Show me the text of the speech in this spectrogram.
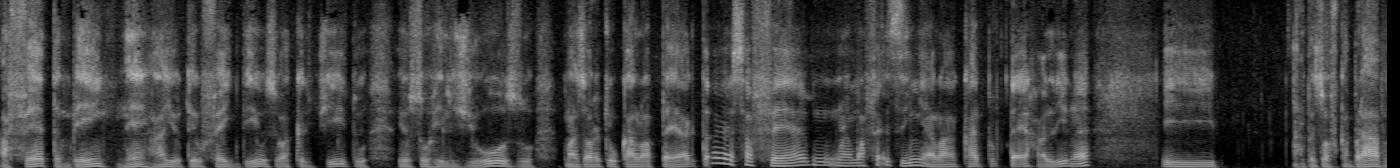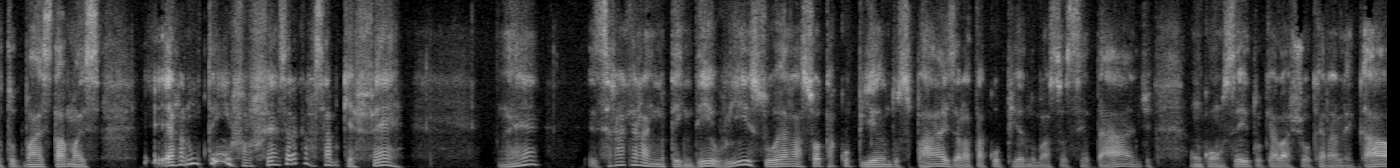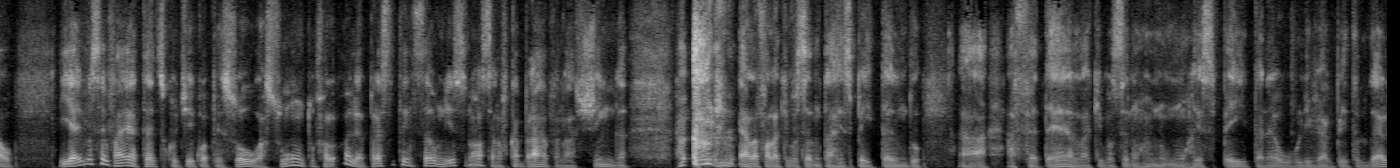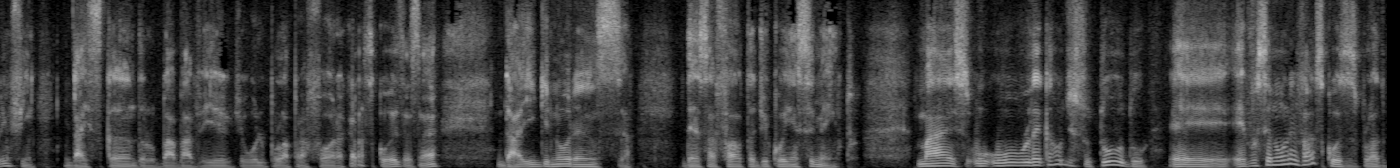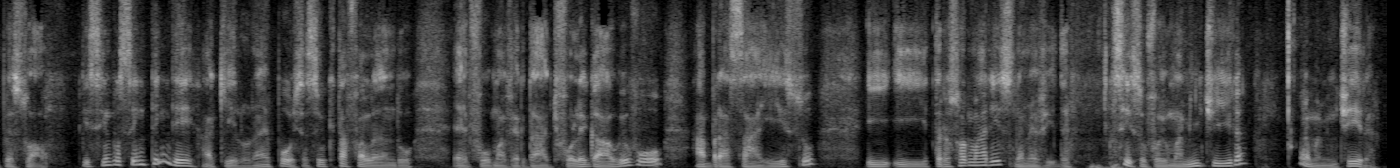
A fé também, né? Ah, eu tenho fé em Deus, eu acredito, eu sou religioso, mas a hora que o calo aperta, essa fé não é uma fezinha, ela cai por terra ali, né? E a pessoa fica brava, tudo mais, tal, mas ela não tem, eu falo, fé, será que ela sabe o que é fé? Né? Será que ela entendeu isso? Ou ela só está copiando os pais, ela está copiando uma sociedade, um conceito que ela achou que era legal? E aí você vai até discutir com a pessoa o assunto, fala, olha, presta atenção nisso. Nossa, ela fica brava, ela xinga, ela fala que você não está respeitando a, a fé dela, que você não, não, não respeita né, o livre-arbítrio dela, enfim, dá escândalo, baba verde, olho pular para fora, aquelas coisas, né? Da ignorância dessa falta de conhecimento. Mas o, o legal disso tudo é, é, você não levar as coisas para o lado pessoal. E sim você entender aquilo, né? Poxa, se o que está falando é, for uma verdade, for legal, eu vou abraçar isso e, e transformar isso na minha vida. Se isso foi uma mentira, é uma mentira.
